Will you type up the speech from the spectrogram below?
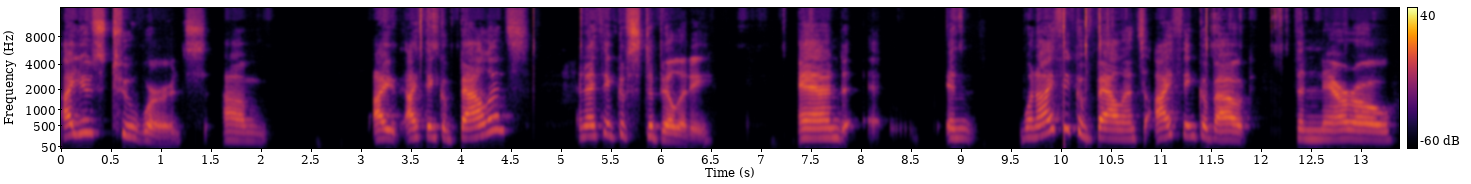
I use two words. Um, I I think of balance, and I think of stability. And eh, in when I think of balance, I think about the narrow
